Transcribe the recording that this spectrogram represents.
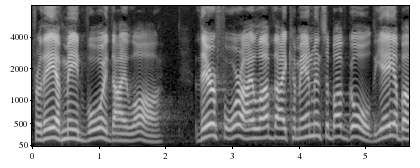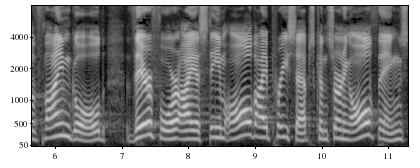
for they have made void thy law. Therefore, I love thy commandments above gold, yea, above fine gold. Therefore, I esteem all thy precepts concerning all things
